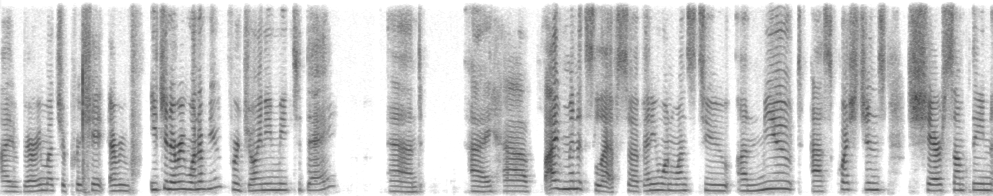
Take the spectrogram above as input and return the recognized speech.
I very much appreciate every, each and every one of you for joining me today. And I have five minutes left, so if anyone wants to unmute, ask questions, share something,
